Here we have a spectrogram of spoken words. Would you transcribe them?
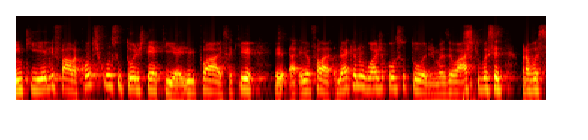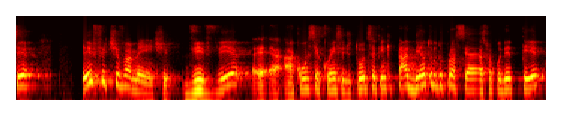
em que ele fala quantos consultores tem aqui. Aí ele fala, ah, isso aqui. Ele vai falar, não é que eu não gosto de consultores, mas eu acho que você, para você efetivamente viver é, a consequência de tudo, você tem que estar dentro do processo para poder ter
